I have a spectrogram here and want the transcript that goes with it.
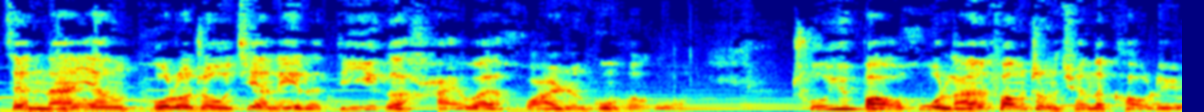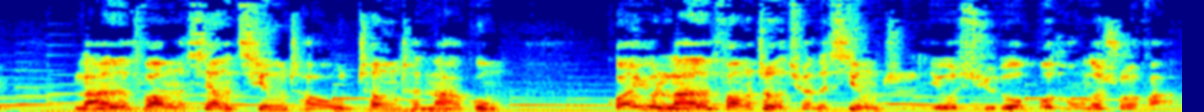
在南洋婆罗洲建立了第一个海外华人共和国。出于保护南方政权的考虑，南方向清朝称臣纳贡。关于南方政权的性质，有许多不同的说法。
